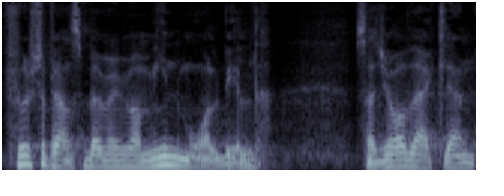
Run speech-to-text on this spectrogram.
Först och främst behöver det vara min målbild. Så att jag verkligen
